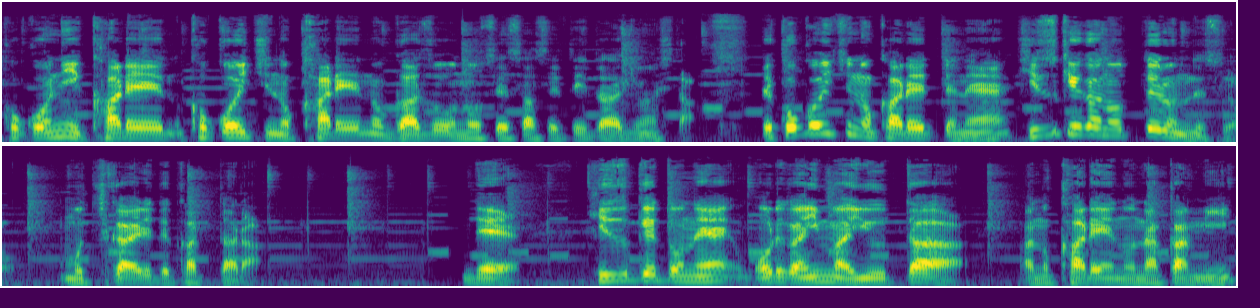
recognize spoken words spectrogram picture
ここにカレー、ココイチのカレーの画像を載せさせていただきました。で、ココイチのカレーってね、日付が載ってるんですよ。持ち帰りで買ったら。で、日付とね、俺が今言った、あの、カレーの中身、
